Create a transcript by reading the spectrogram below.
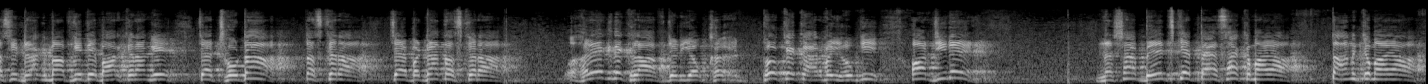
ਅਸੀਂ ਡਰੱਗ ਮਾਫੀਆ ਤੇ ਬਾਹਰ ਕਰਾਂਗੇ, ਚਾਹੇ ਛੋਟਾ ਤਸਕਰਾ, ਚਾਹੇ ਵੱਡਾ ਤਸਕਰਾ, ਹਰੇਕ ਦੇ ਖਿਲਾਫ ਜਿਹੜੀ ਆ ਉਹ ਠੋਕ ਕੇ ਕਾਰਵਾਈ ਹੋਗੀ ਔਰ ਜਿਹਨੇ ਨਸ਼ਾ ਵੇਚ ਕੇ ਪੈਸਾ ਕਮਾਇਆ ਧਨ ਕਮਾਇਆ,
